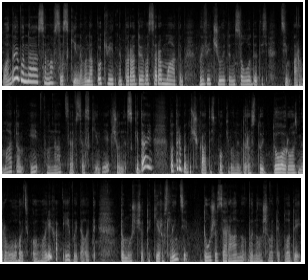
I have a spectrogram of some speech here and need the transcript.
Вона вона сама все скине, вона поквітне, порадує вас ароматом. Ви відчуєте, насолодитесь цим ароматом, і вона це все скине. Якщо не скидає, то треба дочекатись, поки вони доростуть до розміру вологодського горіха і видалити. Тому що такі рослинці дуже зарано виношувати плоди.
